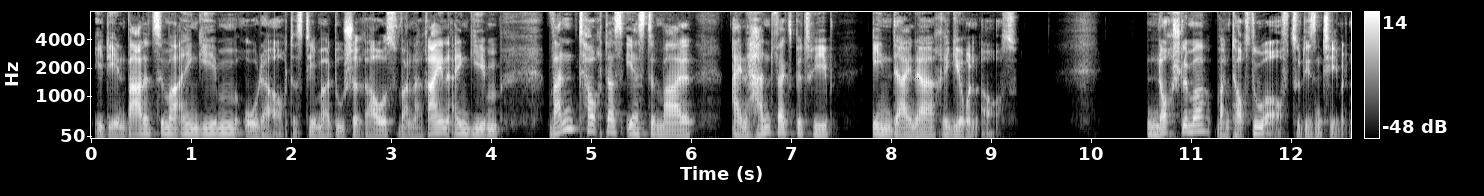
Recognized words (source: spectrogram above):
Ideen Badezimmer eingeben oder auch das Thema Dusche raus, Wanne rein eingeben, wann taucht das erste Mal ein Handwerksbetrieb in deiner Region aus? Noch schlimmer, wann tauchst du auf zu diesen Themen?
